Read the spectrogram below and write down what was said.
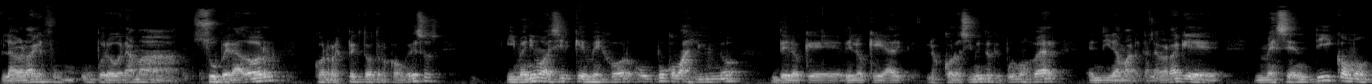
la verdad que fue un, programa superador con respecto a otros congresos y me animo a decir que mejor o un poco más lindo de lo que, de lo que los conocimientos que pudimos ver en Dinamarca. La verdad que me sentí como,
